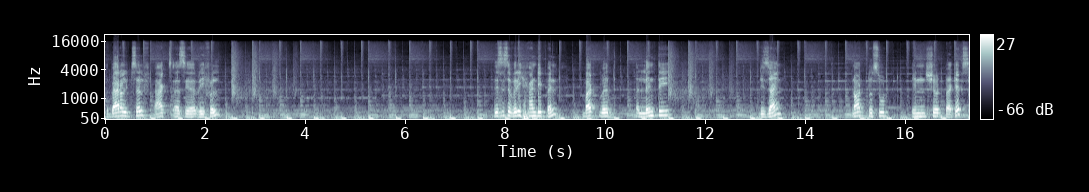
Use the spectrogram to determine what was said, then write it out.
the barrel itself acts as a refill. This is a very handy pen but with a lengthy design not to suit in shirt packets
